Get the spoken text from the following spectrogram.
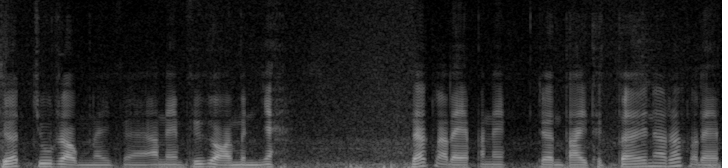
Kết chú rồng này à, anh em cứ gọi mình nha. Rất là đẹp anh em. Trên tay thực tế nó rất là đẹp.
